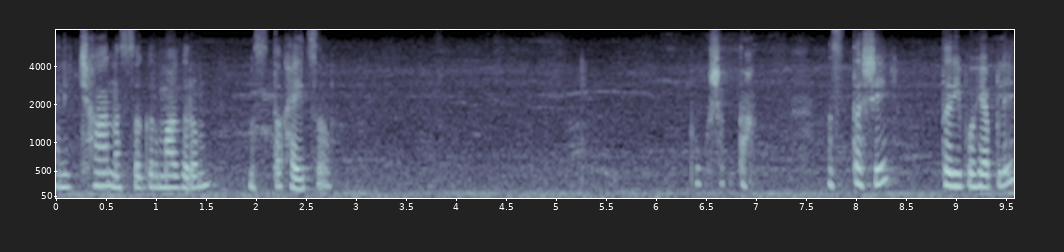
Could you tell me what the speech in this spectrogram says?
आणि छान असं गरमागरम मस्त खायचं. बघू शकता. मस्त असे तरी पोहे आपले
